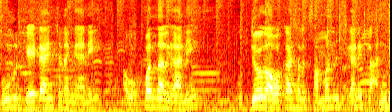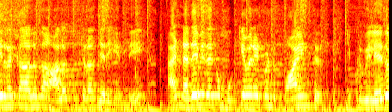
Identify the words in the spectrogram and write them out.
భూములు కేటాయించడం కానీ ఆ ఒప్పందాలు కానీ ఉద్యోగ అవకాశాలకు సంబంధించి కానీ ఇట్లా అన్ని రకాలుగా ఆలోచించడం జరిగింది. అండ్ అదేవిధంగా ముఖ్యమైనటువంటి పాయింట్ ఇప్పుడు వీళ్ళు ఏదో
